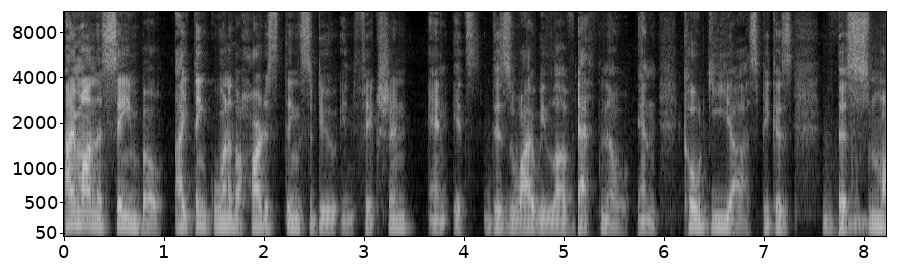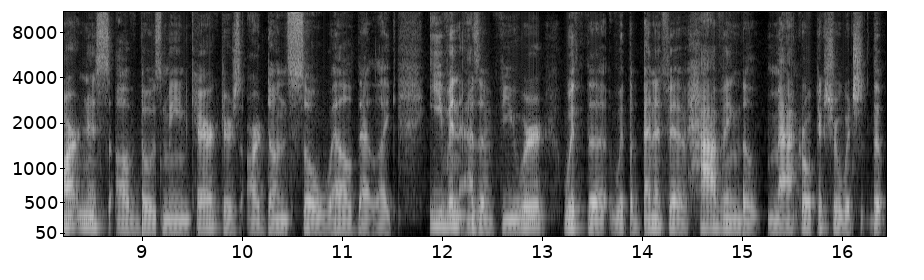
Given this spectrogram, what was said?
i'm on the same boat i think one of the hardest things to do in fiction and it's this is why we love death note and code geass because the Mhm. smartness of those main characters are done so well that like even as a viewer with the with the benefit of having the macro picture which the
